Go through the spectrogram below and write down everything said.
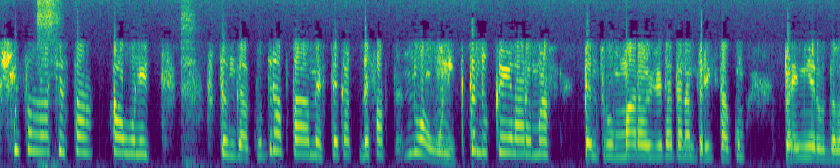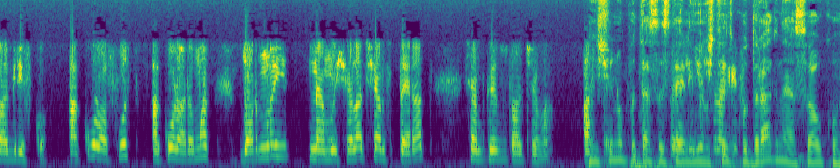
Și în felul acesta a unit stânga cu dreapta, a amestecat. De fapt, nu a unit, pentru că el a rămas pentru marea majoritate, ne-am trezit acum, premierul de la Grifco. Acolo a fost, acolo a rămas, doar noi ne-am înșelat și am sperat și am crezut altceva. Păi și nu putea să stai liniștit cu Dragnea sau cum?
